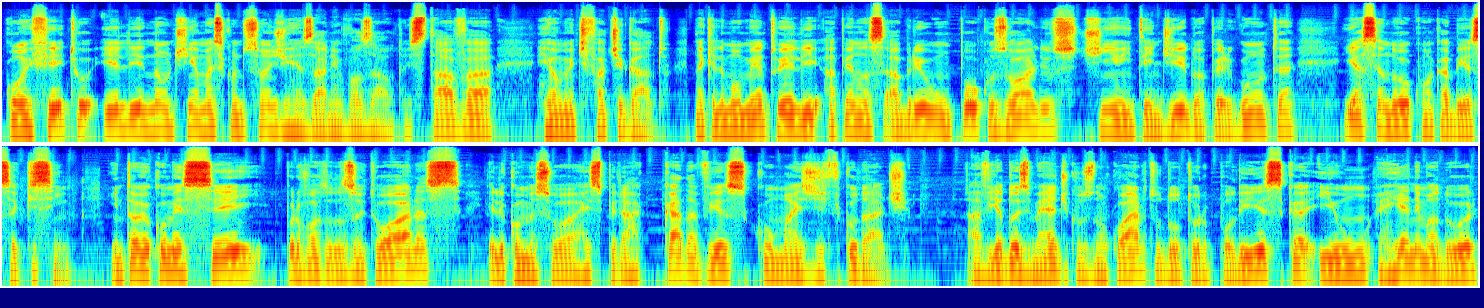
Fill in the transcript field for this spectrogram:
Com efeito, ele não tinha mais condições de rezar em voz alta, estava realmente fatigado. Naquele momento, ele apenas abriu um pouco os olhos, tinha entendido a pergunta e acenou com a cabeça que sim. Então eu comecei, por volta das 8 horas, ele começou a respirar cada vez com mais dificuldade. Havia dois médicos no quarto, o Dr. Polisca e um reanimador,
